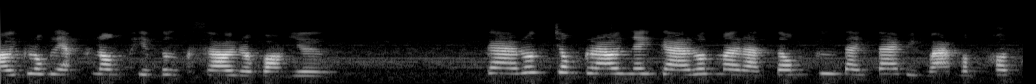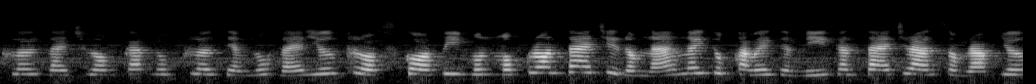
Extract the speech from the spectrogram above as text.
ឲ្យគ្រប់លក្ខក្នុងភាពពឹងខ្សោយរបស់យើង។ ការរត់ចុងក្រោយនៃការរត់ម៉ារ៉ាតុងគឺតែងតែពិបាកបំផុតផ្លូវដែលឆ្លងកាត់នោះផ្លូវទាំងនោះដែលយើងធ្លាប់ស្គាល់ពីមុនមកគ្រាន់តែជាតំណាងនៃទុក្ខវេទនាកាន់តែច្រើនសម្រាប់យើង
